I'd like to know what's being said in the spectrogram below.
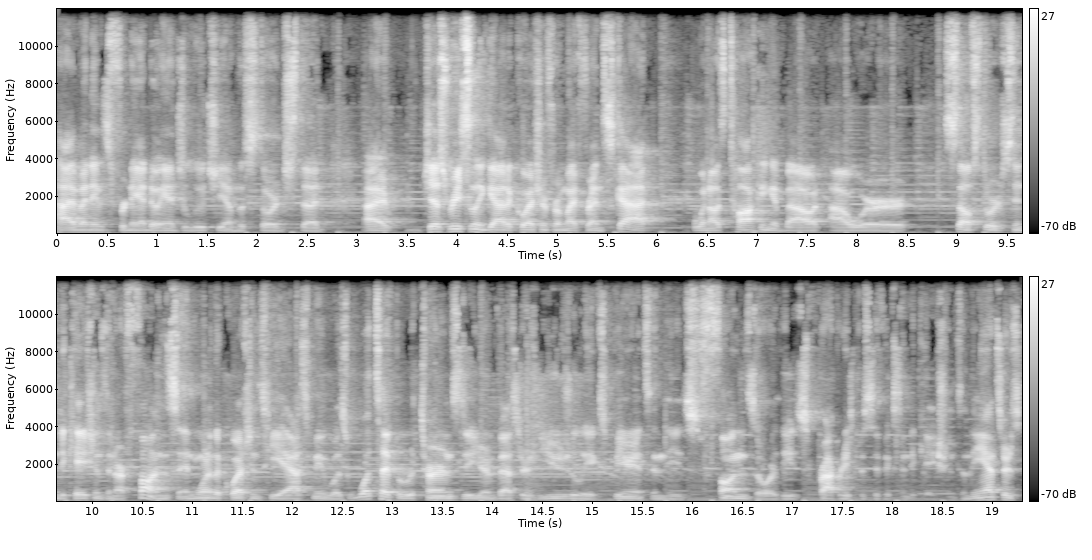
Hi, my name is Fernando Angelucci. I'm the storage stud. I just recently got a question from my friend Scott when I was talking about our self-storage syndications and our funds. And one of the questions he asked me was, what type of returns do your investors usually experience in these funds or these property-specific syndications? And the answer is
